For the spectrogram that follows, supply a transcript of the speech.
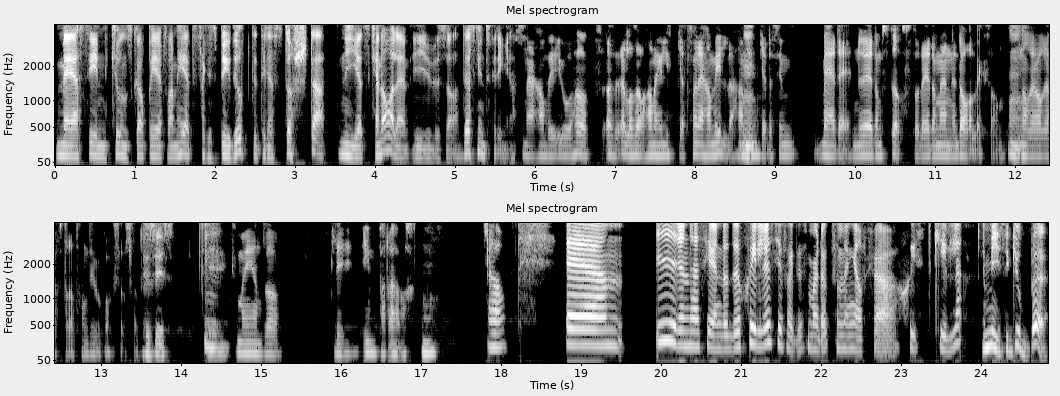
med sin kunskap och erfarenhet faktiskt byggde upp det till den största nyhetskanalen i USA. Det ska ju inte förringas. Nej, han var ju oerhört, alltså, eller så, han har ju lyckats med det han ville. Han Mm. lyckades ju med det. Nu är de störst och det är de än idag liksom. Mm. Några år efter att han dog också. Så det, Precis. det Mm. kan man ju ändå bli impad över. Ja. Ehm, I den här serien då, då skildrades ju faktiskt Murdoch som en ganska schysst kille. En mysig gubbe,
